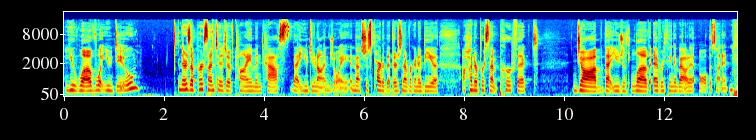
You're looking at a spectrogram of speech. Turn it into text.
you love what you do, there's a percentage of time and tasks that you do not enjoy. And that's just part of it. There's never going to be a, a 100% perfect job that you just love everything about it all the time.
